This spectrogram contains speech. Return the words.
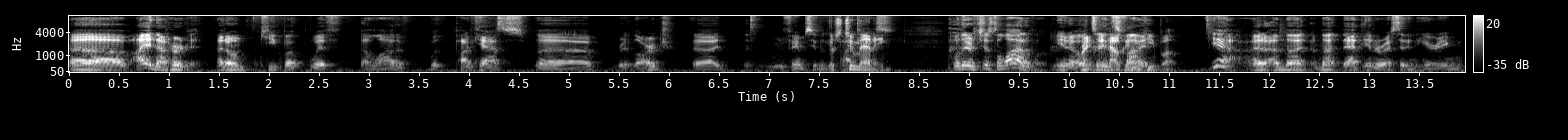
Uh, I had not heard of it. I don't keep up with a lot of with podcasts uh, writ large. Uh, famous people There's too many. Well, there's just a lot of them. You know, Frankly, it's, how it's can fine. you keep up? Yeah, I, I'm not. I'm not that interested in hearing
